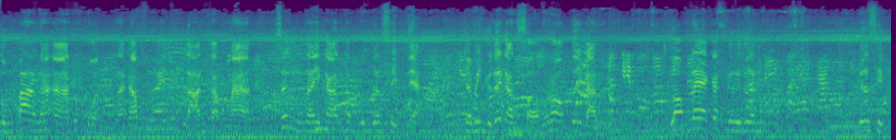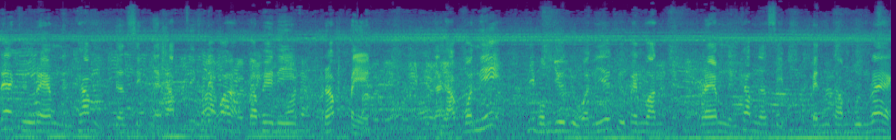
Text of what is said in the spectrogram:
ลุงป้าน้าอาทุกคนนะครับเพื่อให้ลูกหลานกลับมา ซึ่งในการทำบุญเดือนสิบเนี่ยจะมีอยู่ด้วยกันสองรอบด้วยกัน รอบแรกก็คือเดือนเดือนสิบแรกคือแรมหนึ่งค่ำเดือนสิบนะครับที่เขาเรียกว่าประเพณีรับเปรตนะครับ วันนี้ที่ผมยืนอยู่วันนี้ก็คือเป็นวันแรมหนึ่งค่ำเดือนสิบเป็นทำบุญแรก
